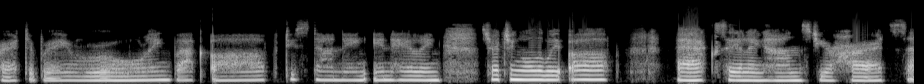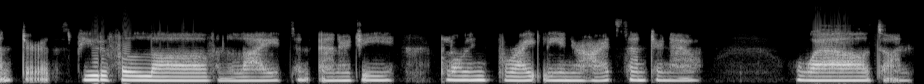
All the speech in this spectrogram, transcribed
vertebrae, rolling back up to standing, inhaling, stretching all the way up, Exhaling hands to your heart center, this beautiful love and light and energy glowing brightly in your heart center now. Well done.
